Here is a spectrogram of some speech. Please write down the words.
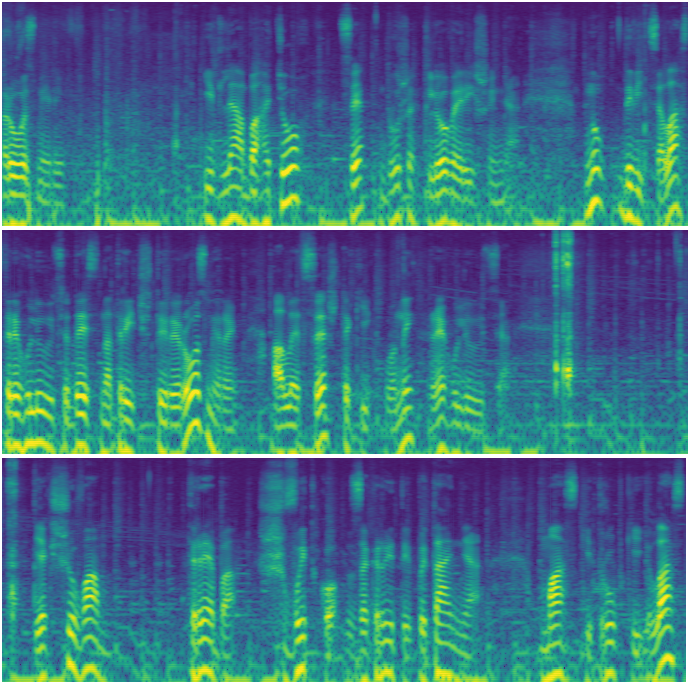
розмірів. І для багатьох це дуже кльове рішення. Ну, дивіться, ласти регулюються десь на 3-4 розміри, але все ж таки вони регулюються. Якщо вам треба швидко закрити питання маски, трубки і ласт,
